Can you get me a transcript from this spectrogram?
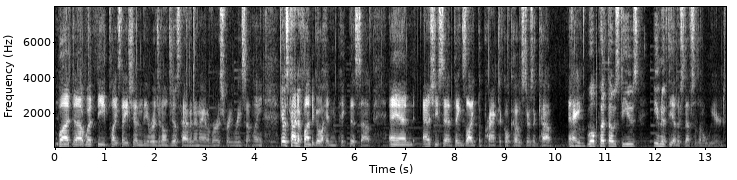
but uh, with the PlayStation, the original, just having an anniversary recently, it was kind of fun to go ahead and pick this up. And as she said, things like the practical coasters and cup, hey, we'll put those to use, even if the other stuff's a little weird.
